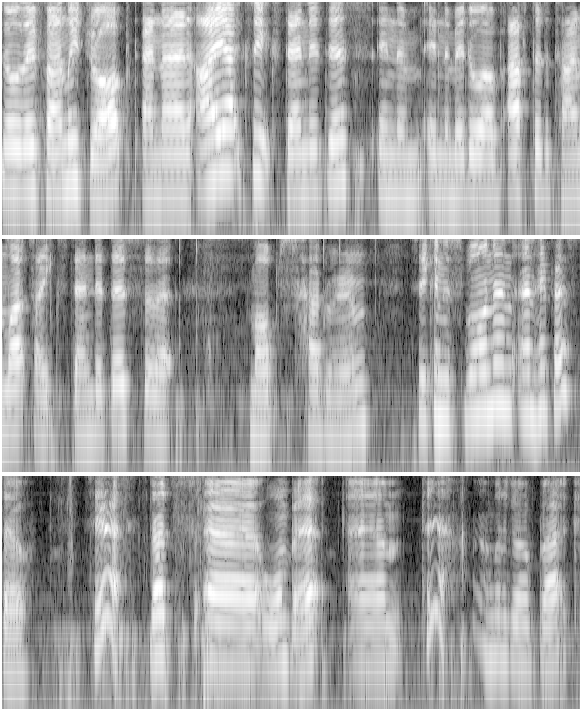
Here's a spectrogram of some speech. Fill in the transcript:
So they finally dropped, and then I actually extended this in the in the middle of after the time lapse. I extended this so that mobs had room, so you can just spawn in and hey pesto. So yeah, that's uh, one bit. Um, so yeah, I'm gonna go back,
